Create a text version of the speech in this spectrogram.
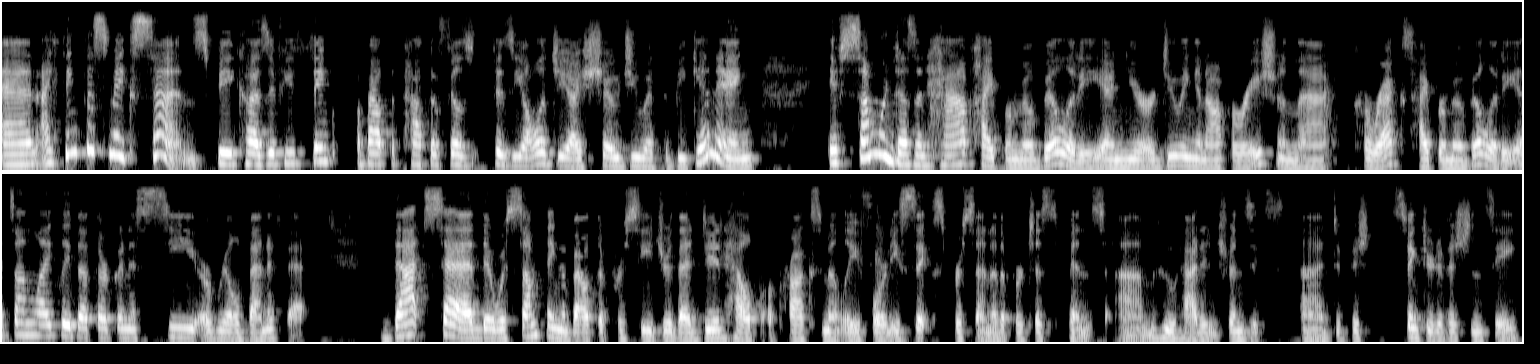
And I think this makes sense because if you think about the pathophysiology I showed you at the beginning, if someone doesn't have hypermobility and you're doing an operation that corrects hypermobility, it's unlikely that they're going to see a real benefit. That said, there was something about the procedure that did help approximately 46% of the participants um, who had intrinsic uh, sphincter deficiency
